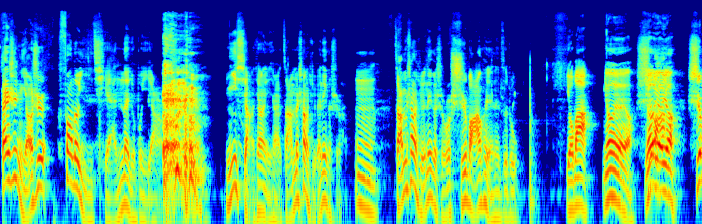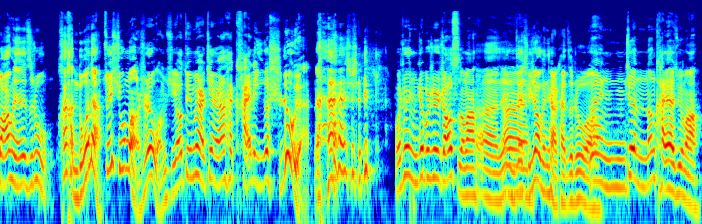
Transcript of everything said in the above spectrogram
但是你要是放到以前，那就不一样了。你想象一下，咱们上学那个时候，嗯，咱们上学那个时候，十八块钱的自助有吧？有有有有有有。十八块钱的自助还很多呢。最凶猛是我们学校对面竟然还开了一个十六元，我说你这不是找死吗？嗯，那你在学校跟前开自助啊？对你这能开下去吗？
